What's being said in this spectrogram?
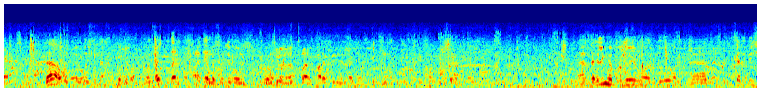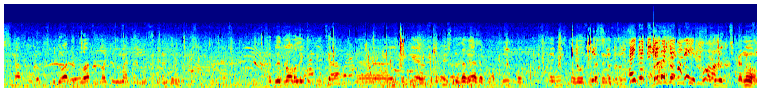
дорожка, так? Да, ось, ось зараз вам. От бачите, зараз ми пройдемося ліворуч. Е, Взагалі ми плануємо до е, кінця 2017 року збудувати 22 кілометри велосипедних дорог. Це буде два великі кільця, е, яке, яке фактично зав'яже абсолютно все місто велосипедними дорогами. Ей, тихо. Володечка, ну,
